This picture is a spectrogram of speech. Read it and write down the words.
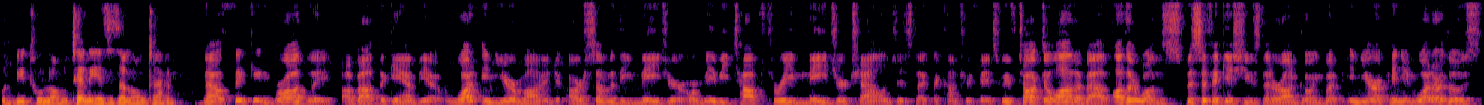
would be too long. Ten years is a long time. Now, thinking broadly about the Gambia, what in your mind are some of the major or maybe top three major challenges that the country faces? We've talked a lot about other ones, specific issues that are ongoing, but in your opinion, what are those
